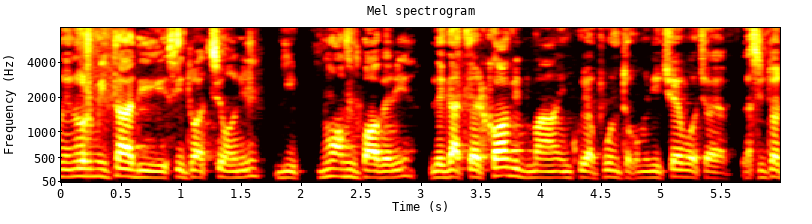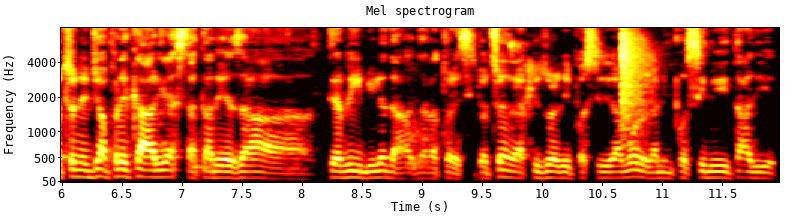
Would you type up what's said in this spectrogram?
un'enormità di situazioni di nuovi poveri legati al Covid, ma in cui appunto, come dicevo, cioè, la situazione già precaria è stata resa terribile da, dall'attuale situazione della chiusura dei posti di lavoro, dall'impossibilità di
